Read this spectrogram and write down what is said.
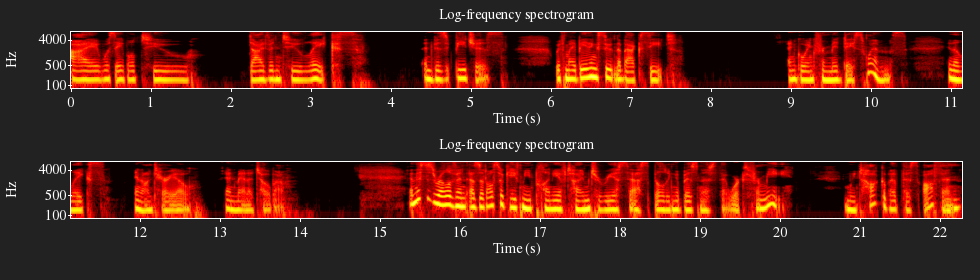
I was able to dive into lakes and visit beaches with my bathing suit in the back seat and going for midday swims in the lakes in Ontario and Manitoba. And this is relevant as it also gave me plenty of time to reassess building a business that works for me. And we talk about this often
